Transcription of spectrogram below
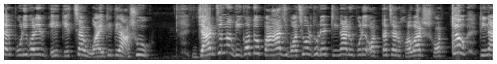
তার পরিবারের এই কেচ্ছা ওয়াইটিতে আসুক। যার জন্য বিগত পাঁচ বছর ধরে টিনার উপরে অত্যাচার হওয়ার সত্ত্বেও টিনা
